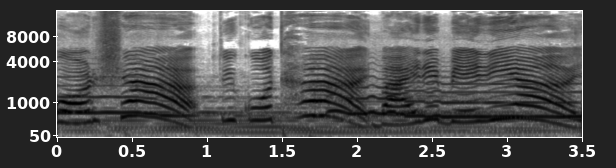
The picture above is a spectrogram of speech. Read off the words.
বর্ষা, তুই কোথায়? বাইরে বেরিয়ে আয়।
